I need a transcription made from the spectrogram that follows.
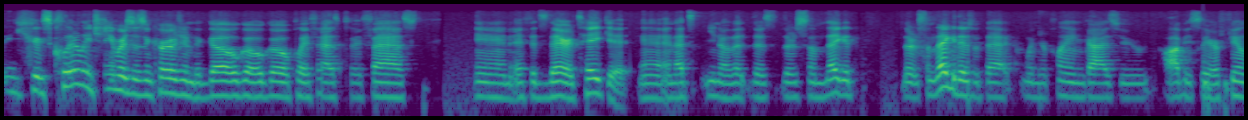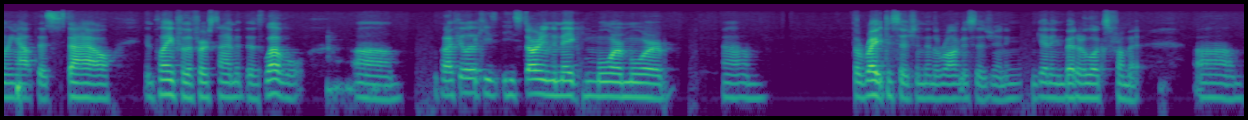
because clearly Chambers is encouraging him to go, go, go, play fast, play fast and if it's there, take it. And, that's you know there's there's some negative there's some negatives with that when you're playing guys who obviously are feeling out this style and playing for the first time at this level. Um, but I feel like he's he's starting to make more and more um, the right decision than the wrong decision and getting better looks from it. Um,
